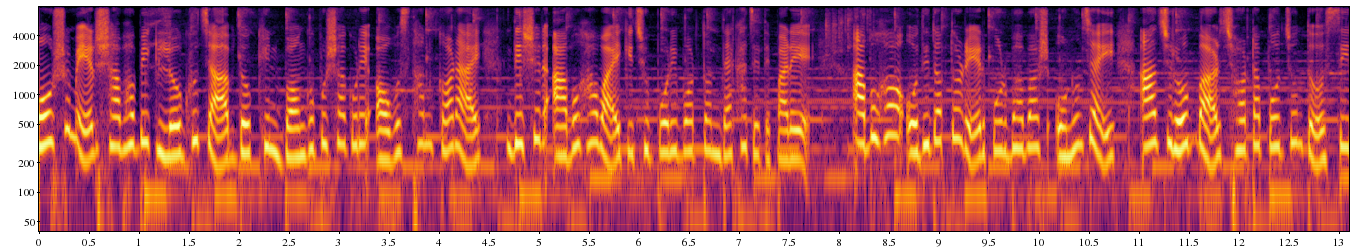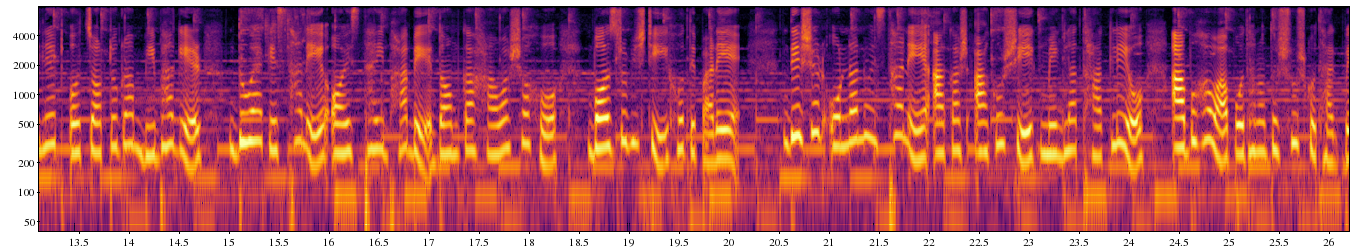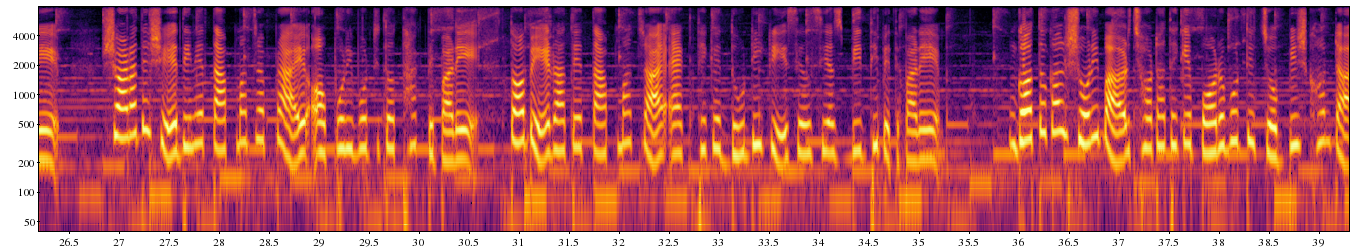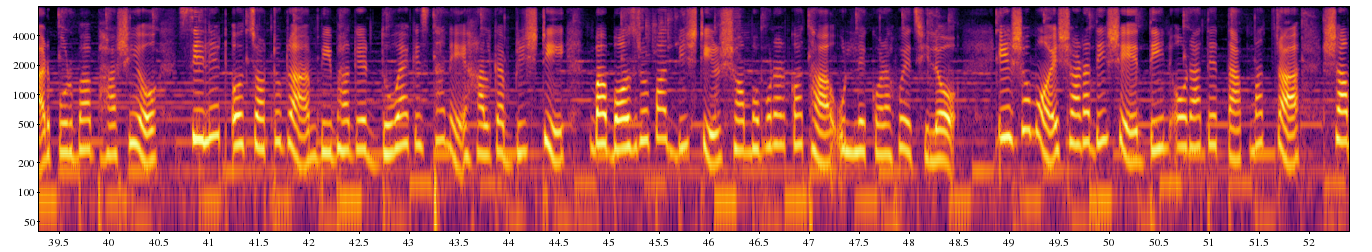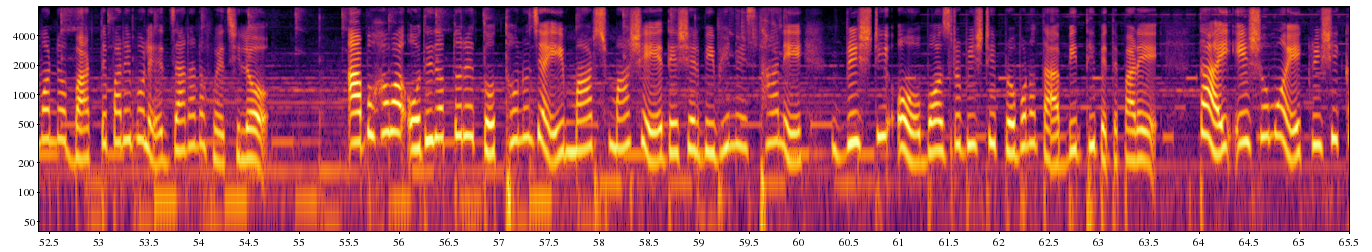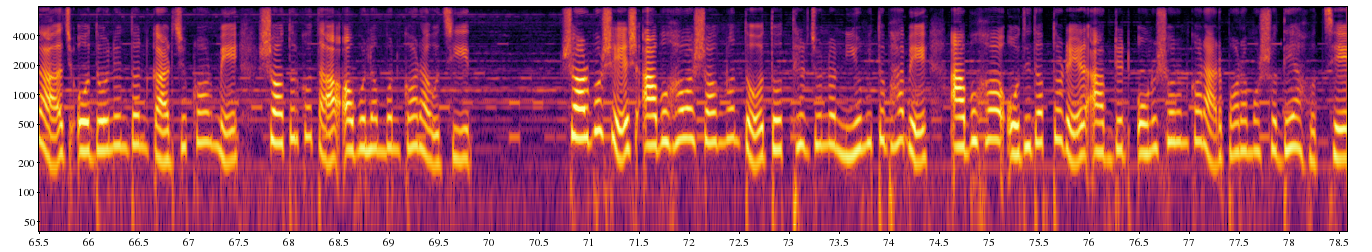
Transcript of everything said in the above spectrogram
মৌসুমের স্বাভাবিক লঘুচাপ দক্ষিণ বঙ্গোপসাগরে অবস্থান করায় দেশের আবহাওয়ায় কিছু পরিবর্তন দেখা যেতে পারে। আবহাওয়া অধিদপ্তরের পূর্বাভাস অনুযায়ী, আজ রোববার ছটা পর্যন্ত সিলেট ও চট্টগ্রাম বিভাগের দু এক স্থানে অস্থায়ীভাবে দমকা হাওয়াসহ বজ্রবৃষ্টি হতে পারে। দেশের অন্যান্য স্থানে আকাশ আকস্মিক মেঘলা থাকলেও আবহাওয়া প্রধানত শুষ্ক থাকবে। সারা দেশে দিনের তাপমাত্রা প্রায় অপরিবর্তিত থাকতে পারে। তবে রাতের তাপমাত্রা এক থেকে দু ডিগ্রি সেলসিয়াস বৃদ্ধি পেতে পারে। গতকাল শনিবার ছটা থেকে পরবর্তী চব্বিশ ঘণ্টার পূর্বাভাসেও সিলেট ও চট্টগ্রাম বিভাগের দু এক স্থানে হালকা বৃষ্টি বা বজ্রপাত বৃষ্টির সম্ভাবনার কথা উল্লেখ করা হয়েছিল। এ সময় সারা দেশে দিন ও রাতের তাপমাত্রা সামান্য বাড়তে পারে বলে জানানো হয়েছিল। আবহাওয়া অধিদপ্তরের তথ্য অনুযায়ী মার্চ মাসে দেশের বিভিন্ন স্থানে বৃষ্টি ও বজ্রবৃষ্টির প্রবণতা বৃদ্ধি পেতে পারে। তাই এ সময়ে কৃষিকাজ ও দৈনন্দিন কার্যক্রমে সতর্কতা অবলম্বন করা উচিত। সর্বশেষ আবহাওয়া সংক্রান্ত তথ্যের জন্য নিয়মিতভাবে আবহাওয়া অধিদপ্তরের আপডেট অনুসরণ করার পরামর্শ দেওয়া হচ্ছে।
